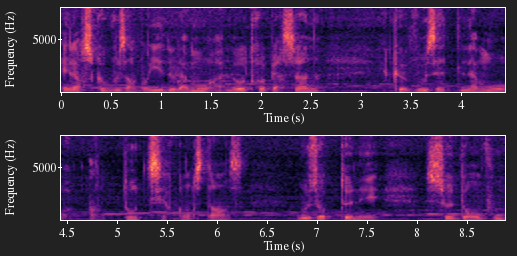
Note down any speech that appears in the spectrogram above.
Et lorsque vous envoyez de l'amour à l'autre personne, et que vous êtes l'amour en toutes circonstances, vous obtenez ce dont vous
